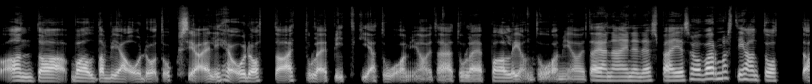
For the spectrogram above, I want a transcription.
antaa valtavia odotuksia, eli he odottaa, että tulee pitkiä tuomioita ja tulee paljon tuomioita ja näin edespäin. Ja se on varmasti ihan totta,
